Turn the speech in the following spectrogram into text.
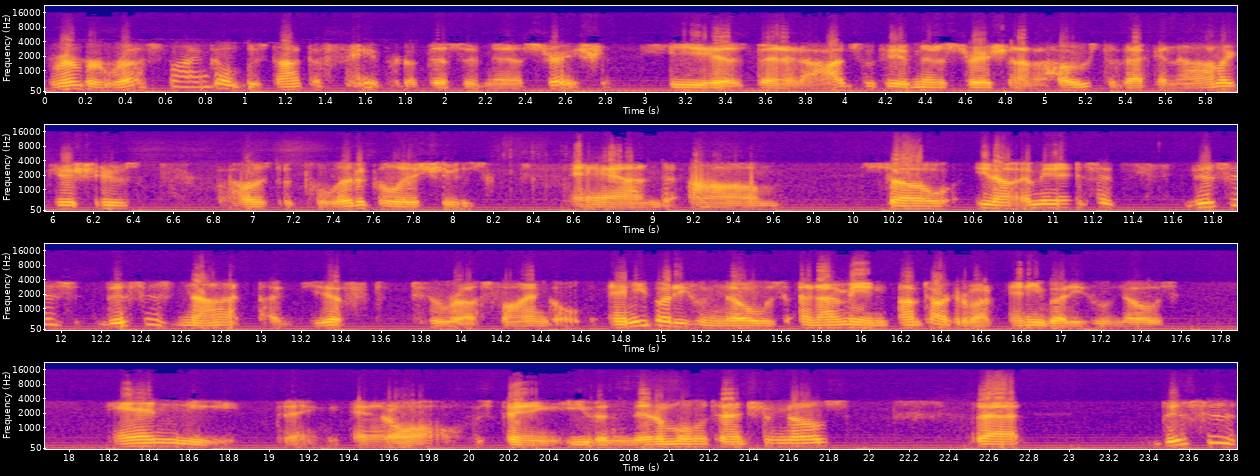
remember, Russ Feingold was not the favorite of this administration. He has been at odds with the administration on a host of economic issues, a host of political issues, and um, so you know, I mean, it's a, this is this is not a gift to Russ Feingold. Anybody who knows, and I mean, I'm talking about anybody who knows anything at all, who's paying even minimal attention, knows that this is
